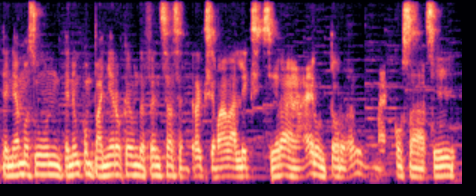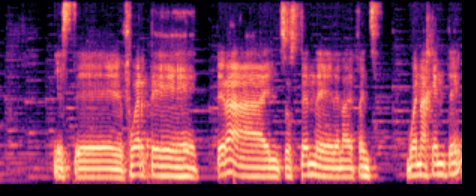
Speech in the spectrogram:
teníamos un, tenía un compañero que era un defensa central que se llamaba Alexis era, era un toro, una cosa así, este, fuerte, era el sostén de, de la defensa, buena gente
